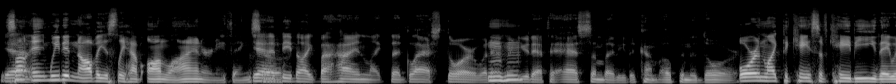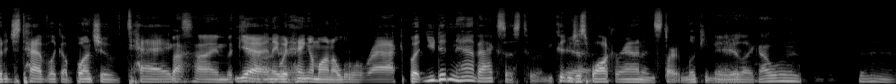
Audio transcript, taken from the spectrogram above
Yeah. So- and we didn't obviously have online or anything. Yeah, so. it'd be like behind like the glass door or whatever. Mhm. You'd have to ask somebody to come open the door or in like the case of KB, they would just have like a bunch of tags. behind the Yeah, and they would hang them on a little rack, but you didn't have access to them. You couldn't just walk around and start looking And at you're it. like, I want that.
